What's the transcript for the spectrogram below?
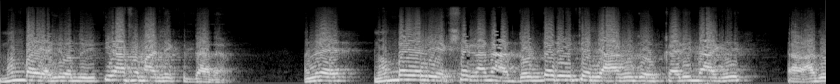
ಮುಂಬೈಯಲ್ಲಿ ಒಂದು ಇತಿಹಾಸ ಮಾಡಲಿಕ್ಕಿದ್ದಾರೆ. ಅಂದ್ರೆ ಮುಂಬೈಯಲ್ಲಿ ಯಕ್ಷಗಾನ ದೊಡ್ಡ ರೀತಿಯಲ್ಲಿ ಆಗುವುದು ಕಡಿಮೆ ಆಗಿ ಅದು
